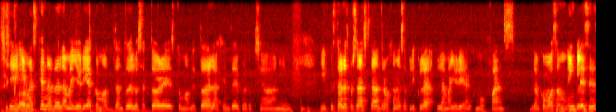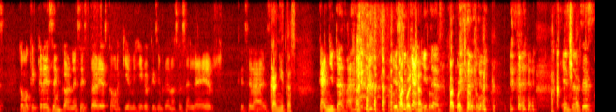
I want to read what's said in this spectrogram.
Sí, y más que nada la mayoría como tanto de los actores como de toda la gente de producción y, y pues todas las personas que estaban trabajando en esa película, la mayoría eran como fans, como son ingleses, como que crecen con esa historia, es como aquí en México que siempre nos hacen leer, ¿qué será? Este, cañitas. Cañitas, y Paco el cañitas. Paco el chato. Entonces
